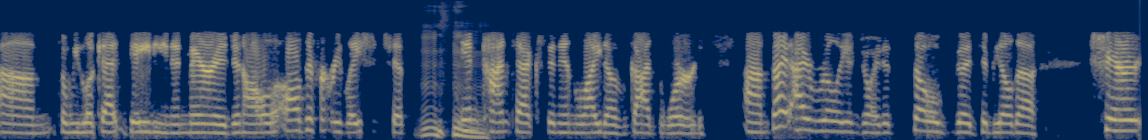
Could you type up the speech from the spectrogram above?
Um, so we look at dating and marriage and all all different relationships mm-hmm. in context and in light of God's Word. Um, so I, I really enjoyed it. It's so good to be able to share,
